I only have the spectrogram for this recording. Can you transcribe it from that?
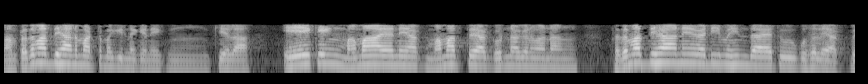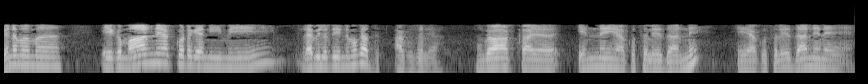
මම ප්‍රථම ධ්‍යාන මට්ටමක ඉන්න කෙනෙක් කියලා ඒකෙන් මම ආයනයක් මමත්වයක් ගොඩනගනවා නම් ප්‍රථම ධ්‍යානයේ වැඩිම හින්දා ඇතු කුසලයක් වෙනමම ඒක මාන්නයක් කොට ගැනීමේ ලැබිලා තියෙන්නේ මොකද්ද? අකුසලයක්. හුඟක් අය එන්නේ අකුසලයේ දන්නේ ඒ අකුසලයේ දන්නේ නැහැ.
